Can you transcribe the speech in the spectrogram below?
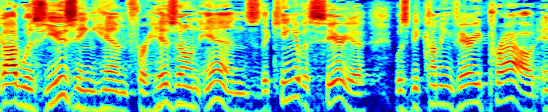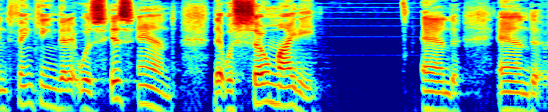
God was using him for his own ends, the king of Assyria was becoming very proud and thinking that it was his hand that was so mighty and, and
